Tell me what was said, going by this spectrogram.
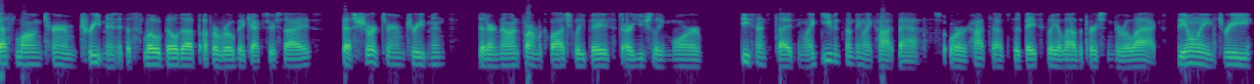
Best long-term treatment is a slow buildup of aerobic exercise. Best short-term treatments that are non-pharmacologically based are usually more desensitizing, like even something like hot baths or hot tubs that basically allow the person to relax. The only three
